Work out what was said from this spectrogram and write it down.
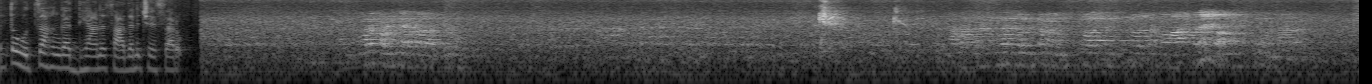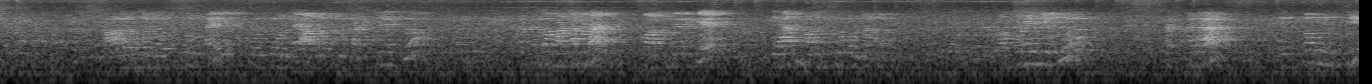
ఎంతో ఉత్సాహంగా ధ్యాన సాధన చేశారు. ఆలోచనలు పోతూ ఉంటాయి ఆలోచనలు కట్ చేస్తూ చక్కగా మీదకే మనసులో ఉండాలి. అప్పుడే మీకు చక్కగా ఎంతో మించి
